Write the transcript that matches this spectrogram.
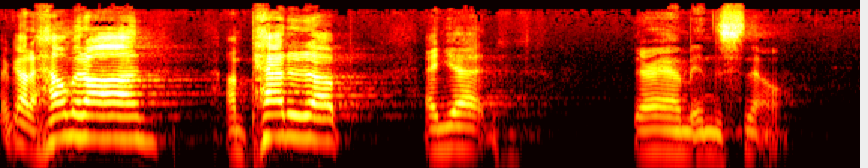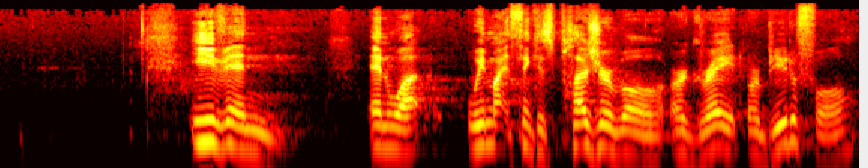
I've got a helmet on, I'm padded up, and yet there I am in the snow. Even in what we might think is pleasurable or great or beautiful,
